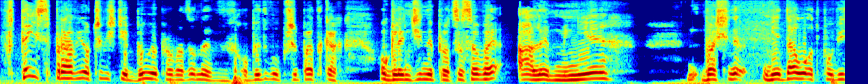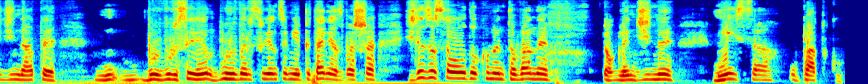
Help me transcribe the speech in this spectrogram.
W tej sprawie oczywiście były prowadzone w obydwu przypadkach oględziny procesowe, ale mnie właśnie nie dało odpowiedzi na te bulwersujące mnie pytania, zwłaszcza źle zostało dokumentowane oględziny miejsca upadku.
